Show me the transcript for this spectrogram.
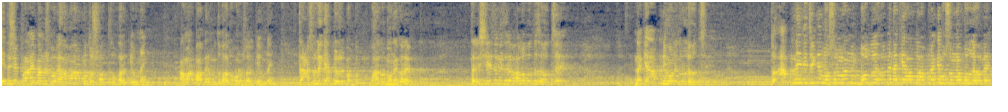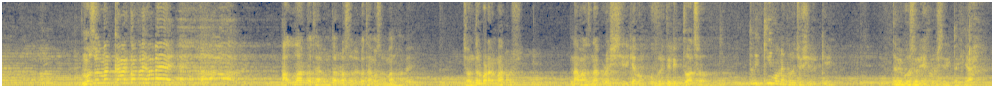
এই দেশে প্রায় মানুষ বলে, আমার মতো সৎ আর কেউ নাই। আমার বাপের মতো ভালো মানুষ আর কেউ নাই। তা আসলে কি আপনি ভালো মনে করেন? তাহলে সে যে ভালো বলতেছে, হচ্ছে? নাকি আপনি মনে করলে হচ্ছে? তো আপনি নিজেকে মুসলমান বললে হবে, নাকি আল্লাহ আপনাকে মুসলমান বললে হবে? মুসলমান কার কথাই হবে? আল্লাহর কথা এবং তার রসুলের কথা মুসলমান হবে। চন্দ্রপাড়ার মানুষ, নামাজ না পড়ে শিরিক এবং কুফরিতে লিপ্ত আছো? তুমি কি মনে করেছ শিরিককে? তুমি বুঝোনি এখন শিরিকটা কি? আহ!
